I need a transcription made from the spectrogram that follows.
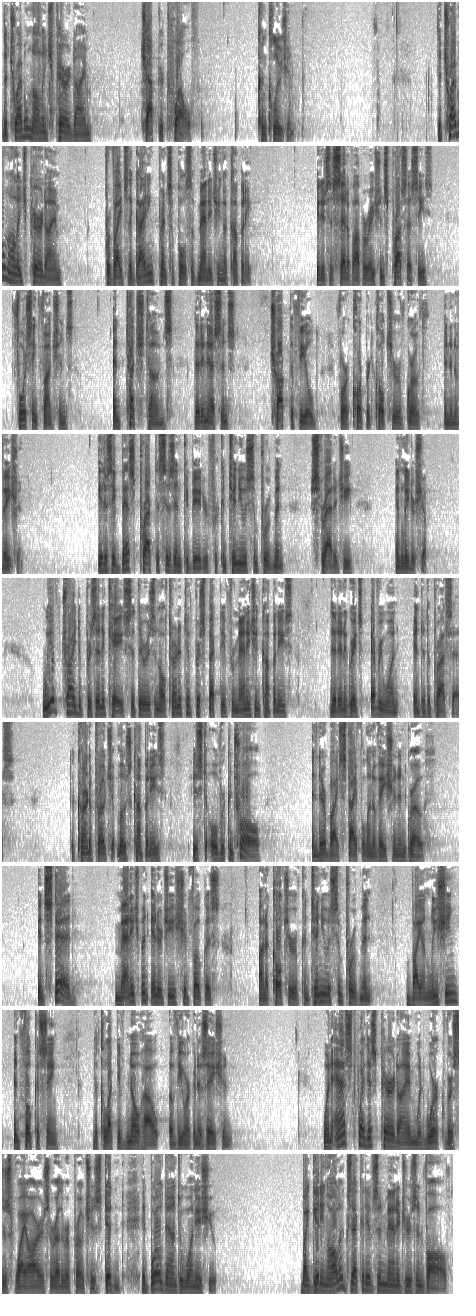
The Tribal Knowledge Paradigm, Chapter 12 Conclusion. The Tribal Knowledge Paradigm provides the guiding principles of managing a company. It is a set of operations processes, forcing functions, and touchstones that, in essence, chalk the field for a corporate culture of growth and innovation. It is a best practices incubator for continuous improvement, strategy, and leadership. We have tried to present a case that there is an alternative perspective for managing companies that integrates everyone into the process. The current approach at most companies is to over control and thereby stifle innovation and growth. Instead, management energy should focus on a culture of continuous improvement by unleashing and focusing the collective know how of the organization. When asked why this paradigm would work versus why ours or other approaches didn't, it boiled down to one issue. By getting all executives and managers involved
